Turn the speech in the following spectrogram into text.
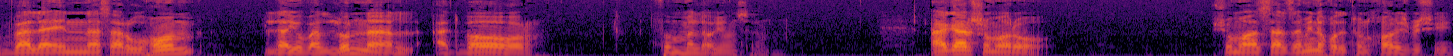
ولئن نصروهم لیولن الادبار. ثم لا ینصرون اگر شما رو شما از سرزمین خودتون خارج بشید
